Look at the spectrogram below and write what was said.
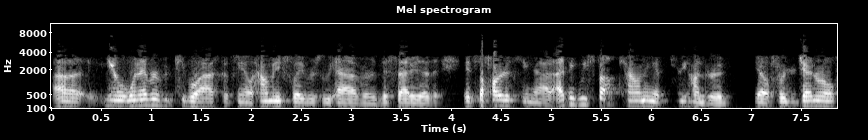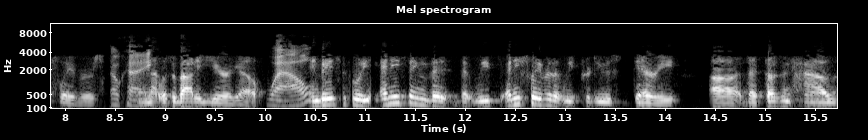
Uh, you know, whenever people ask us, you know, how many flavors we have or this, that, or the other, it's the hardest thing to add. I think we stopped counting at 300, you know, for general flavors. Okay. And that was about a year ago. Wow. And basically anything that, that we, any flavor that we produce dairy, uh, that doesn't have,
